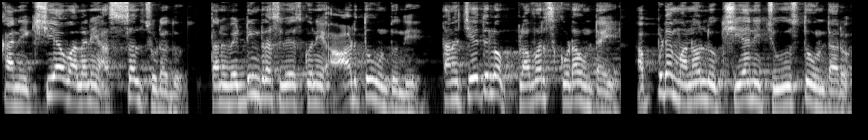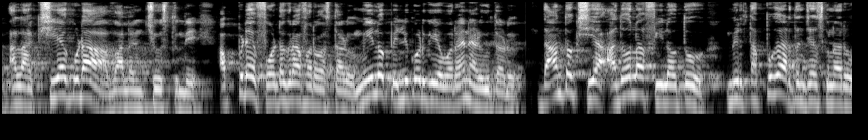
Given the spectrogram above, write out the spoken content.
కానీ క్షియా వాళ్ళని అస్సలు చూడదు. తను వెడ్డింగ్ డ్రెస్ వేసుకొని ఆడుతూ ఉంటుంది. తన చేతిలో ఫ్లవర్స్ కూడా ఉంటాయి. అప్పుడే మనోళ్ళు క్షియాని చూస్తూ ఉంటారు. అలా క్షియా కూడా వాళ్ళని చూస్తుంది. అప్పుడే ఫోటోగ్రాఫర్ వస్తాడు. మీలో పెళ్ళి కొడుకు ఎవరు అని అడుగుతాడు. దాంతో క్షియా అదోలా ఫీల్ అవుతూ మీరు తప్పుగా అర్థం చేసుకున్నారు.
